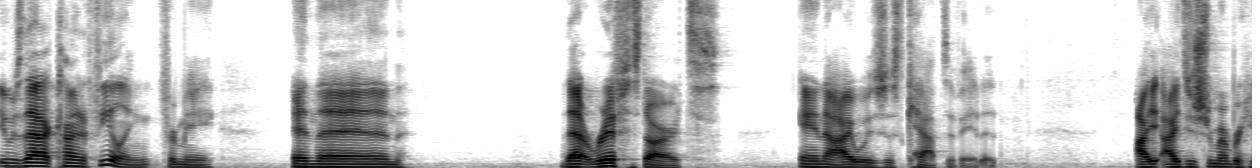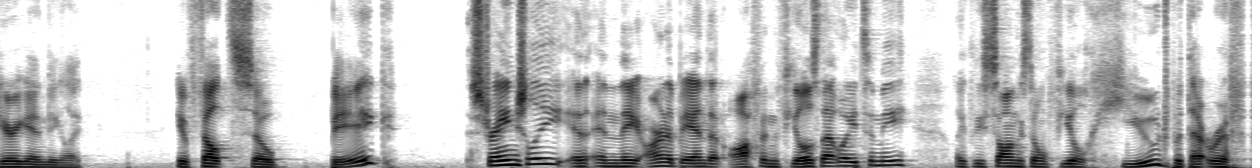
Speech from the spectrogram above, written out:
It was that kind of feeling for me, and then that riff starts, and I was just captivated. I I just remember hearing it and being like, it felt so big, strangely, and, and they aren't a band that often feels that way to me. Like these songs don't feel huge, but that riff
